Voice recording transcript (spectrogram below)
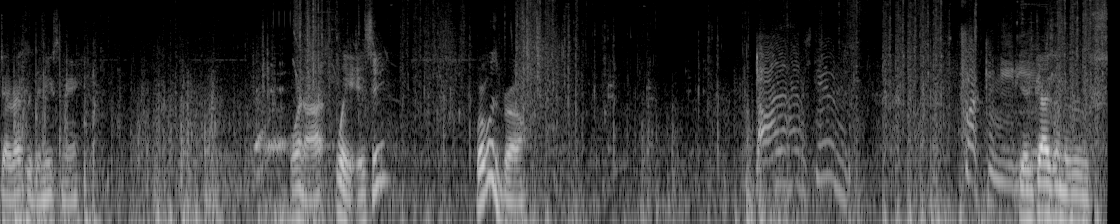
directly beneath me. Or not. Wait, is he? Where was bro? I don't have stairs. Fucking idiot. Yeah, the guy's on the roof.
